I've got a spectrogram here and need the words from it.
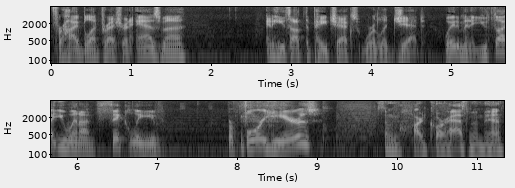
for high blood pressure and asthma, and he thought the paychecks were legit. Wait a minute, you thought you went on sick leave for four years? Some hardcore asthma, man.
